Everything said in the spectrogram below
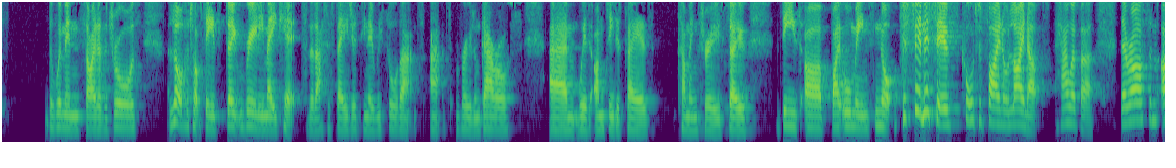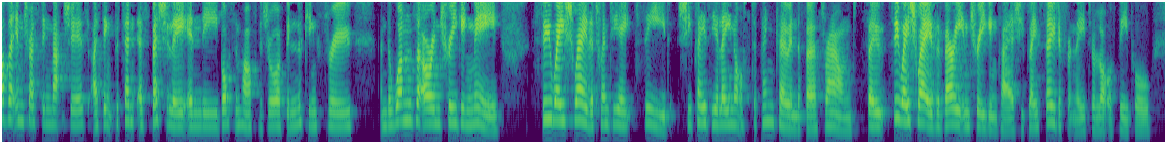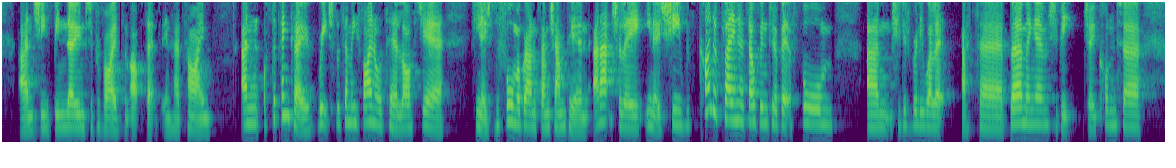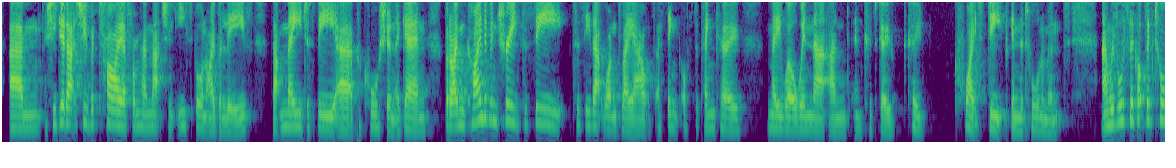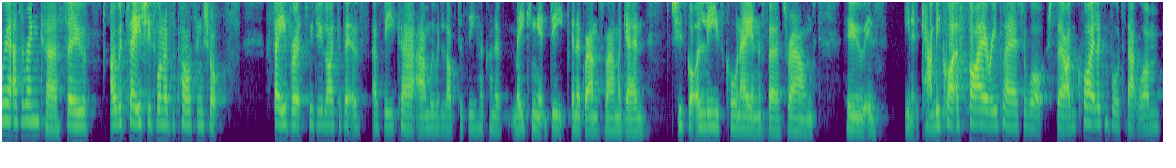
the women's side of the draws, a lot of the top seeds don't really make it to the latter stages. You know, we saw that at Roland Garros um, with unseeded players coming through. So these are by all means not definitive quarterfinal lineups. However, there are some other interesting matches. I think, especially in the bottom half of the draw, I've been looking through, and the ones that are intriguing me. Su Wei Hsieh, the 28th seed, she plays Jelena Ostapenko in the first round. So Su Wei Hsieh is a very intriguing player. She plays so differently to a lot of people, and she's been known to provide some upsets in her time. And Ostapenko reached the semi-finals here last year. You know, she's a former Grand Slam champion, and actually, you know, she was kind of playing herself into a bit of form. Um, she did really well at at uh, Birmingham. She beat Joe Konta. Um, she did actually retire from her match in Eastbourne, I believe. That may just be uh, a precaution again, but I'm kind of intrigued to see to see that one play out. I think Ostapenko may well win that and and could go could quite deep in the tournament. And we've also got Victoria Azarenka. So I would say she's one of the passing shots favourites. We do like a bit of, of Vika and we would love to see her kind of making it deep in a Grand Slam again. She's got Alizé Cornet in the first round, who is, you know, can be quite a fiery player to watch. So I'm quite looking forward to that one.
